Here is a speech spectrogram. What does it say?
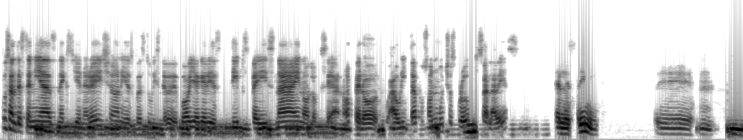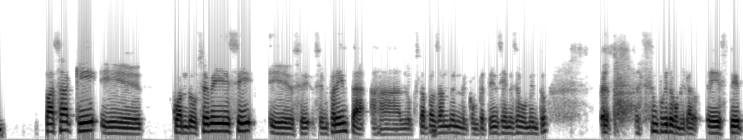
pues antes tenías Next Generation y después tuviste Voyager y Deep Space Nine o lo que sea, ¿no? Pero ahorita pues son muchos productos a la vez. El streaming. Eh, mm. Pasa que eh, cuando CBS eh, se, enfrenta a lo que está pasando en la competencia en ese momento, eh, es un poquito complicado. Este,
